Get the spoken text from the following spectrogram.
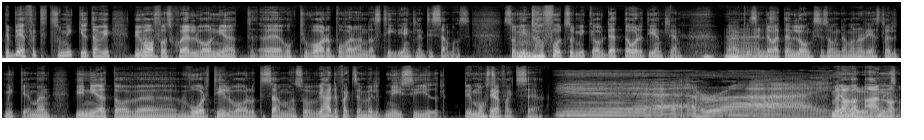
det blev faktiskt inte så mycket utan vi, vi var för oss själva och njöt eh, och tog vara på varandras tid egentligen tillsammans. Som vi Mm. inte har fått så mycket av detta året egentligen. Nej, Eh, precis. det har varit en lång säsong där man har rest väldigt mycket men vi njöt av eh, vår tillvaro tillsammans och vi hade faktiskt en väldigt mysig jul. Det måste Ja. jag faktiskt säga. Men det annorlunda var anno- liksom.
